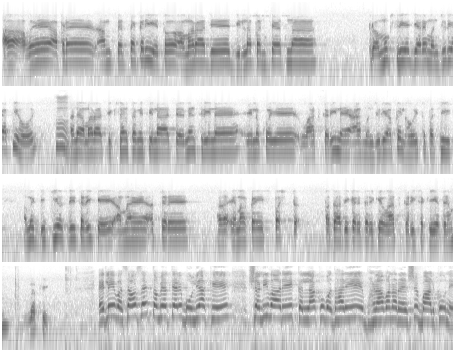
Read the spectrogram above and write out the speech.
હા હવે આપણે આમ ચર્ચા કરીએ તો અમારા જે જિલ્લા પંચાયતના પ્રમુખશ્રીએ જ્યારે મંજૂરી આપી હોય. અને અમારા શિક્ષણ સમિતિના ચેરમેન શ્રીને એ લોકોએ વાત કરીને આ મંજૂરી આપેલ હોય તો પછી અમે ડીપીઓ શ્રી તરીકે અમે અત્યારે એમાં કંઈ સ્પષ્ટ પદાધિકારી તરીકે વાત કરી શકીએ તેમ નથી. એટલે વસાવ સાહેબ તમે અત્યારે બોલ્યા કે શનિવારે કલાકો વધારે ભણાવવાના રહેશે બાળકોને.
